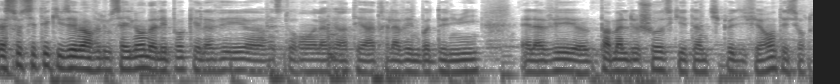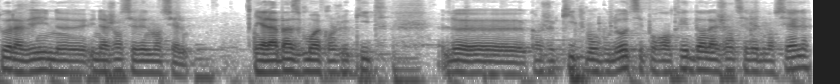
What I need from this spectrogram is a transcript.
la, société qui faisait Marvelous Island, à l'époque, elle avait un restaurant, elle avait un théâtre, elle avait une boîte de nuit, elle avait pas mal de choses qui étaient un petit peu différentes et surtout, elle avait une, une agence événementielle. Et à la base, moi, quand je quitte le, quand je quitte mon boulot, c'est pour rentrer dans l'agence événementielle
